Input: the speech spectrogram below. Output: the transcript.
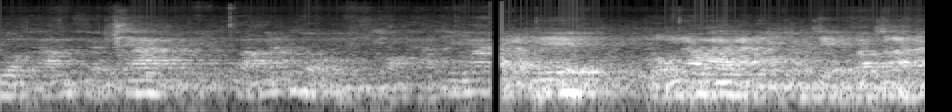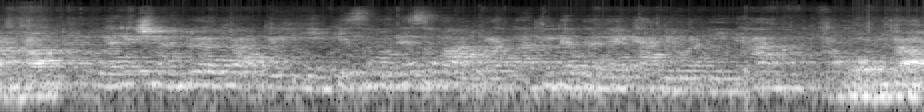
รวมทั้งเสริมสร้างความมั่นคงของฐานที่มั่น เทศหลวงนาวาอากาศเอกเจตวัชรานะครับ และดิฉันเรืออากาศตรีหญิงพิสมนเนศสว่างรับหน้าที่ดำเนินรายการในวันนี้ค่ะ ครับผมจาก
